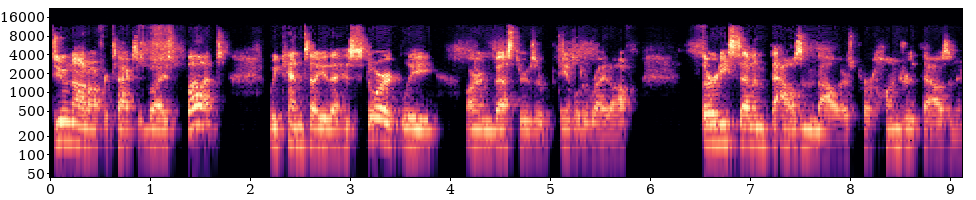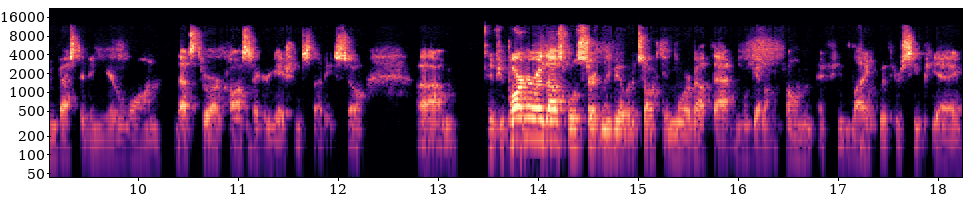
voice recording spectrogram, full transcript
do not offer tax advice, but we can tell you that historically our investors are able to write off $37,000 per 100,000 invested in year one. That's through our cost segregation studies. So um, if you partner with us, we'll certainly be able to talk to you more about that and we'll get on the phone if you'd like with your CPA.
